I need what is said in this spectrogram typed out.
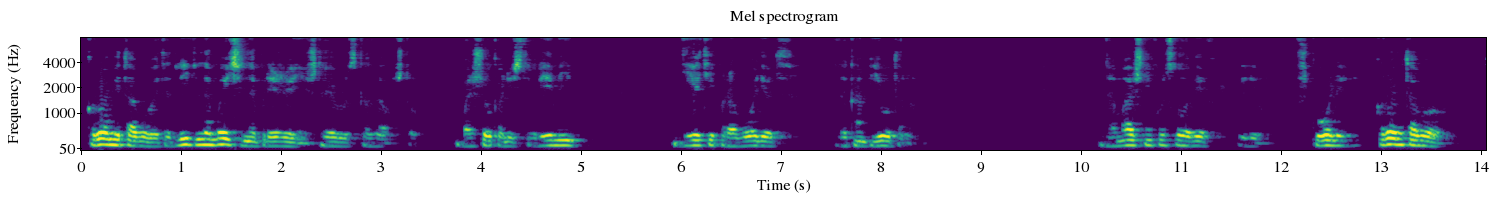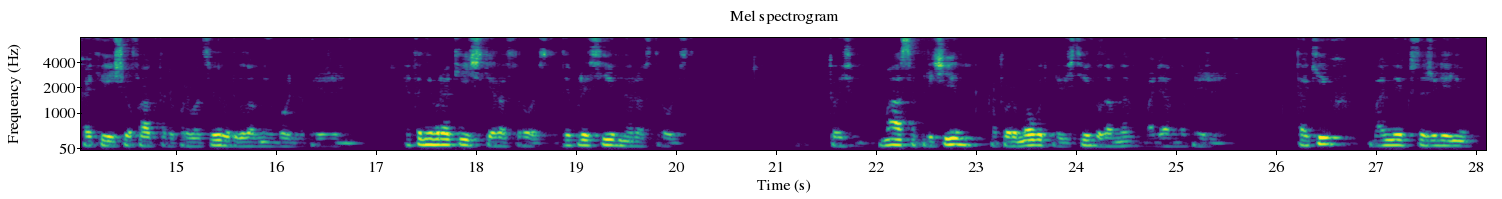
Кроме того, это длительное мышечное напряжение, что я уже сказал, что большое количество времени дети проводят за компьютером в домашних условиях или в школе. Кроме того, какие еще факторы провоцируют головную боль напряжение? Это невротические расстройства, депрессивные расстройства. То есть масса причин, которые могут привести к головным болям напряжения. Таких больных, к сожалению,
